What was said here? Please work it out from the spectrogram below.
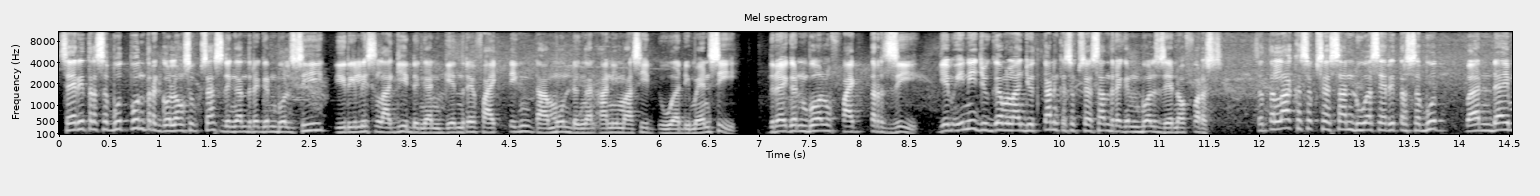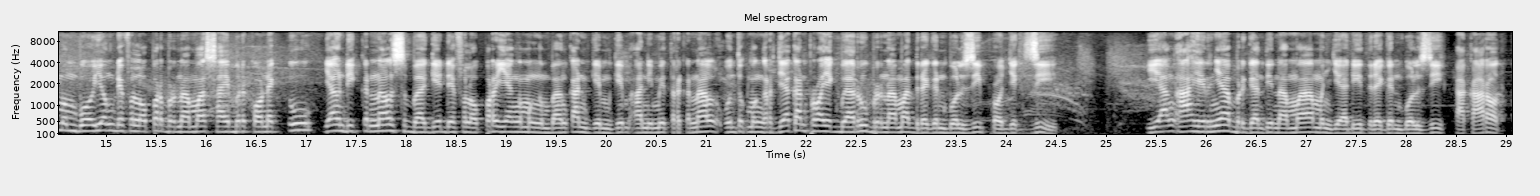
Seri tersebut pun tergolong sukses dengan Dragon Ball Z dirilis lagi dengan genre fighting namun dengan animasi dua dimensi. Dragon Ball Fighter Z. Game ini juga melanjutkan kesuksesan Dragon Ball Xenoverse. Setelah kesuksesan dua seri tersebut, Bandai memboyong developer bernama Cyber Connect 2 yang dikenal sebagai developer yang mengembangkan game-game anime terkenal untuk mengerjakan proyek baru bernama Dragon Ball Z Project Z yang akhirnya berganti nama menjadi Dragon Ball Z Kakarot.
